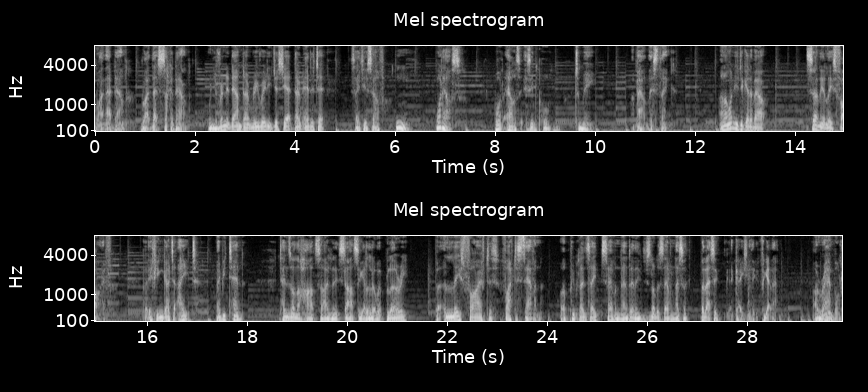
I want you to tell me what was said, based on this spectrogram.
Write that down. Write that sucker down. When you've written it down, don't reread it just yet. Don't edit it. Say to yourself, hmm, what else? What else is important to me about this thing? And I want you to get about certainly at least five. But if you can go to eight, maybe 10, 10's on the hard side and it starts to get a little bit blurry, but at least five to five to seven. Well, people don't say seven now, do they? It's not a seven. That's a, but that's a, a case you think. Forget that. I rambled.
